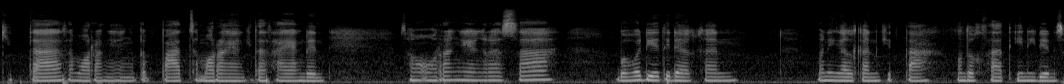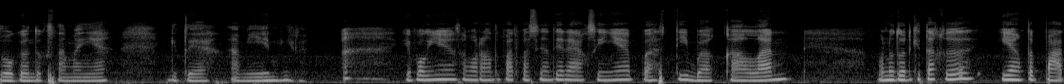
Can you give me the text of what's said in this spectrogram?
kita sama orang yang tepat sama orang yang kita sayang dan sama orang yang ngerasa bahwa dia tidak akan meninggalkan kita untuk saat ini dan semoga untuk selamanya. Gitu ya. Amin. Gitu. Ya pokoknya sama orang tepat pasti nanti reaksinya pasti bakalan menuntun kita ke yang tepat.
